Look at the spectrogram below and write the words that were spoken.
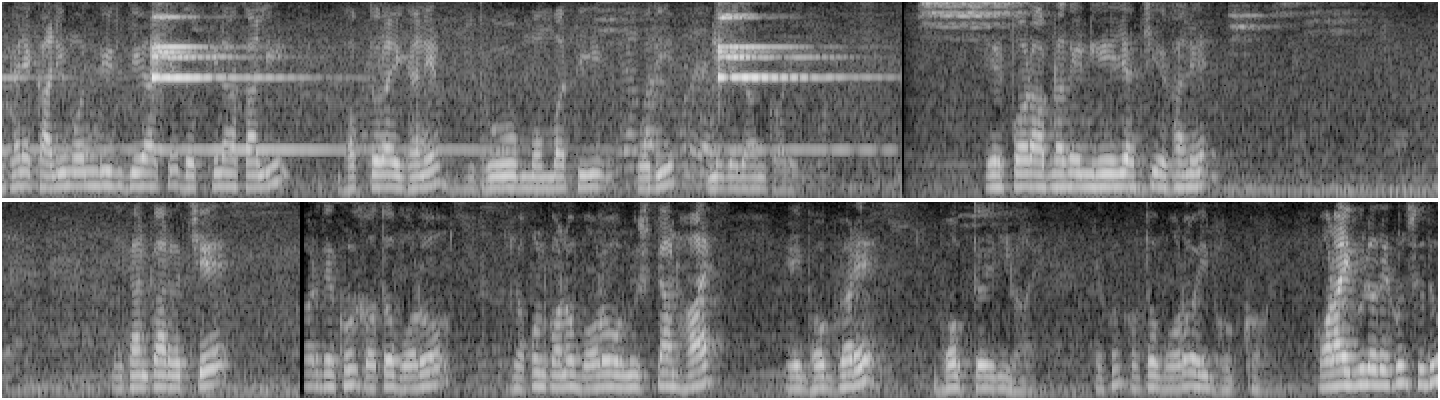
এখানে কালী মন্দির যে আছে, দক্ষিণা কালী, ভক্তরা এখানে ধূপ, মোমবাতি, প্রদীপ নিবেদন করে। এরপর আপনাদের নিয়ে যাচ্ছি এখানে। এখানকার হচ্ছে দেখুন কত বড়, যখন কোনো বড় অনুষ্ঠান হয়, এই ভোগ ঘরে ভোগ তৈরি হয়। দেখুন কত বড় এই ভোগ ঘর কড়াইগুলো দেখুন শুধু।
